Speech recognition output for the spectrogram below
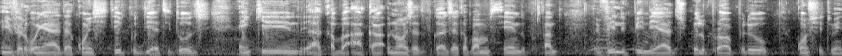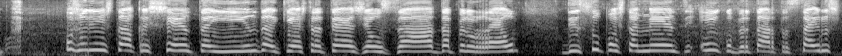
envergonhada com este tipo de atitudes em que acaba, nós advogados acabamos sendo, portanto, vilipendiados pelo próprio constituinte. O jurista acrescenta ainda que a estratégia usada pelo réu de supostamente encobertar terceiros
